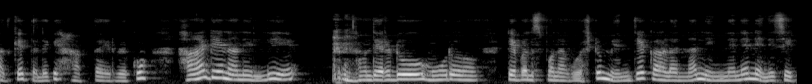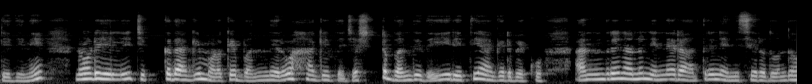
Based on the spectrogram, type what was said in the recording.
ಅದಕ್ಕೆ ತಲೆಗೆ ಹಾಕ್ತಾ ಇರಬೇಕು. ಹಾಗೆ ನಾನಿಲ್ಲಿ ಒಂದೆರಡು ಮೂರು ಟೇಬಲ್ ಸ್ಪೂನ್ ಆಗುವಷ್ಟು ಮೆಂತ್ಯ ಕಾಳನ್ನು ನಿನ್ನೆನೇ ನೆನೆಸಿಟ್ಟಿದ್ದೀನಿ. ನೋಡಿ, ಇಲ್ಲಿ ಚಿಕ್ಕದಾಗಿ ಮೊಳಕೆ ಬಂದಿರೋ ಹಾಗಿದೆ ಜಸ್ಟ್ ಬಂದಿದೆ. ಈ ರೀತಿ ಆಗಿರಬೇಕು. ಅಂದರೆ ನಾನು ನಿನ್ನೆ ರಾತ್ರಿ ನೆನೆಸಿರೋದು ಒಂದು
